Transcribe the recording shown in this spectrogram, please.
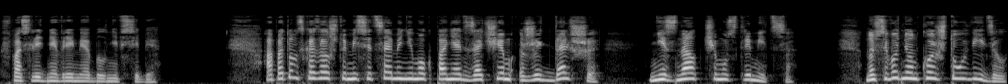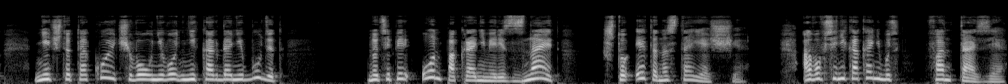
В последнее время я был не в себе. А потом сказал, что месяцами не мог понять, зачем жить дальше, не знал, к чему стремиться. Но сегодня он кое-что увидел, нечто такое, чего у него никогда не будет, но теперь он, по крайней мере, знает, что это настоящее, а вовсе не какая-нибудь фантазия,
